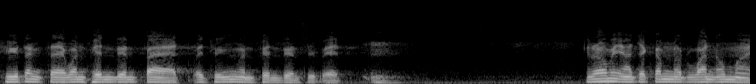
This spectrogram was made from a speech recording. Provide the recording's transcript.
คือตั้งแต่วันเพ็ญเดือนแปดไปถึงวันเพ็ญเดือนสิบเอ็ดเราไม่อาจจะกำหนดวันเอาใหม่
